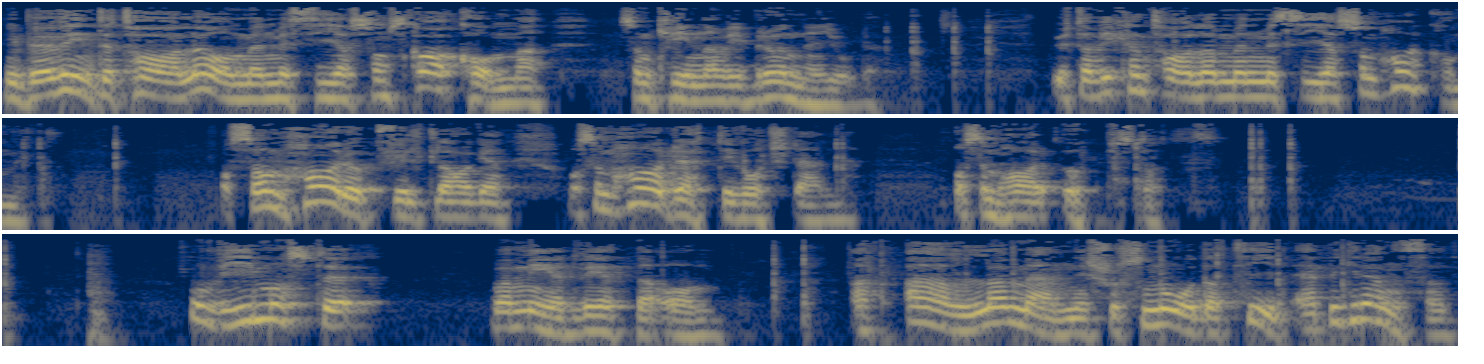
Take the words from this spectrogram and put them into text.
Vi behöver inte tala om en Messias som ska komma, som kvinnan vid brunnen gjorde. Utan vi kan tala om en Messias som har kommit. Och som har uppfyllt lagen och som har rätt i vårt ställe. Och som har uppstått. Och vi måste vara medvetna om att alla människors nådatid är begränsad.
